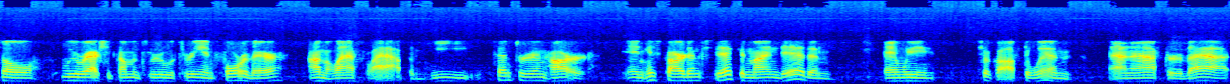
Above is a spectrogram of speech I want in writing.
so we were actually coming through three and four there on the last lap, and he sent her in hard, and his car didn't stick, and mine did, and and we took off to win. And after that,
